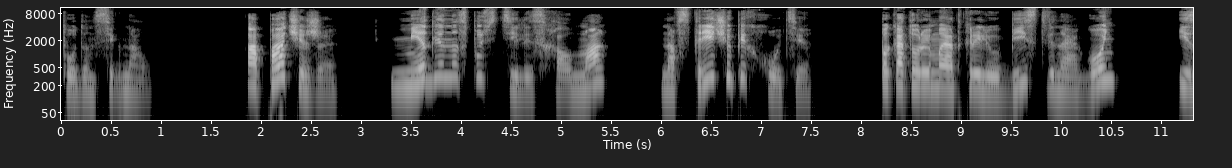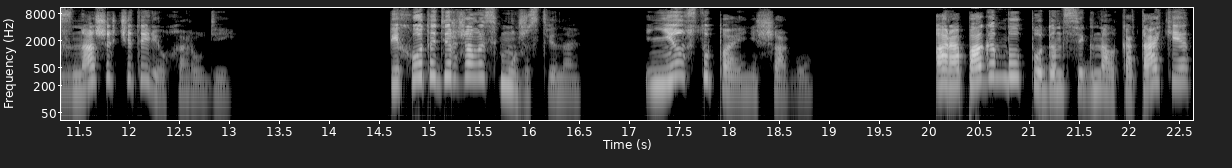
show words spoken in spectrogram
подан сигнал. Апачи же медленно спустились с холма навстречу пехоте, по которой мы открыли убийственный огонь из наших четырех орудий. Пехота держалась мужественно, не уступая ни шагу. Арапагам был подан сигнал к атаке,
